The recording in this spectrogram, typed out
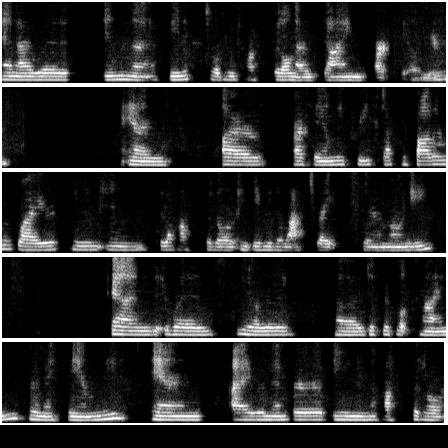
and I was in the Phoenix Children's Hospital and I was dying of heart failure. And our our family priest, Dr. Father McGuire, came into the hospital and gave me the last rites ceremony. And it was, you know, really a difficult time for my family. And I remember being in the hospital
